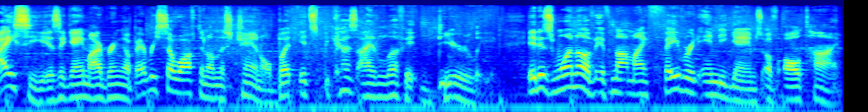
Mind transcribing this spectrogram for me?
ICEY is a game I bring up every so often on this channel, but it's because I love it dearly. It is one of, if not my favorite indie games of all time,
